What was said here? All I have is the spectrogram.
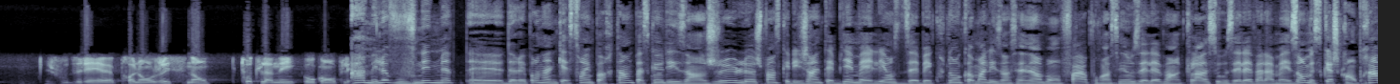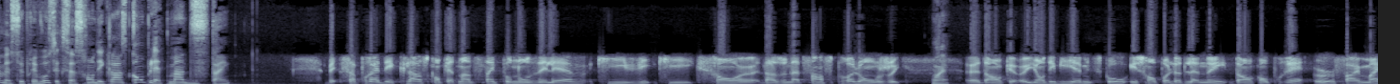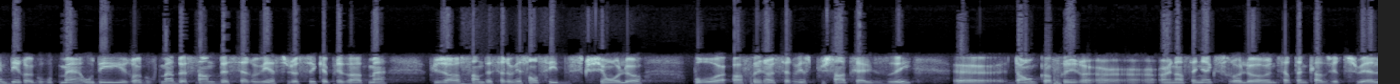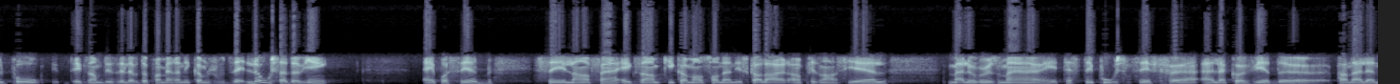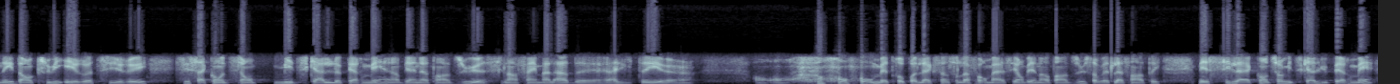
je vous dirais, euh, prolonger, sinon toute l'année au complet. Ah, mais là, vous venez de mettre euh, de répondre à une question importante parce qu'un des enjeux, là, je pense que les gens étaient bien mêlés. On se disait, ben écoutons, comment les enseignants vont faire pour enseigner aux élèves en classe et aux élèves à la maison? Mais ce que je comprends, M. Prévost, c'est que ce seront des classes complètement distinctes. Bien, ça pourrait être des classes complètement distinctes pour nos élèves qui, qui, seront euh, dans une absence prolongée. Ouais. Euh, donc, ils ont des billets médicaux, ils seront pas là de l'année, donc on pourrait, eux, faire même des regroupements ou des regroupements de centres de services. Je sais que présentement, plusieurs centres de services ont ces discussions-là pour euh, offrir un service plus centralisé. donc, offrir un, un, enseignant qui sera là, une certaine classe virtuelle pour, exemple, des élèves de première année, comme je vous disais. Là où ça devient impossible, c'est l'enfant, exemple, qui commence son année scolaire en présentiel, malheureusement est testé positif euh, à la COVID euh, pendant l'année, donc lui est retiré. Si sa condition médicale le permet, hein, bien entendu, euh, si l'enfant est malade à l'été, on ne mettra pas de l'accent sur la formation, bien entendu, ça va être la santé. Mais si la condition médicale lui permet,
